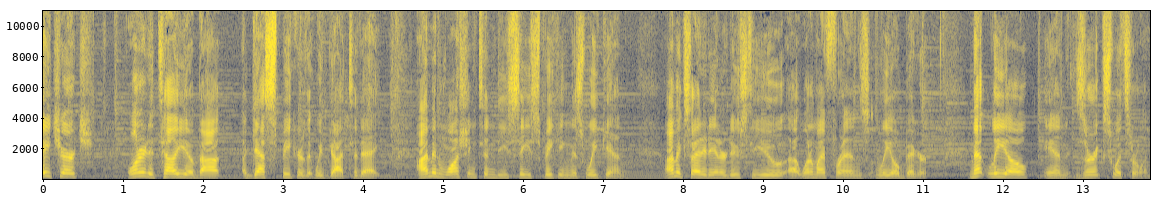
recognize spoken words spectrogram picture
Hey, church, wanted to tell you about a guest speaker that we've got today. I'm in Washington, D.C., speaking this weekend. I'm excited to introduce to you uh, one of my friends, Leo Bigger. Met Leo in Zurich, Switzerland.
